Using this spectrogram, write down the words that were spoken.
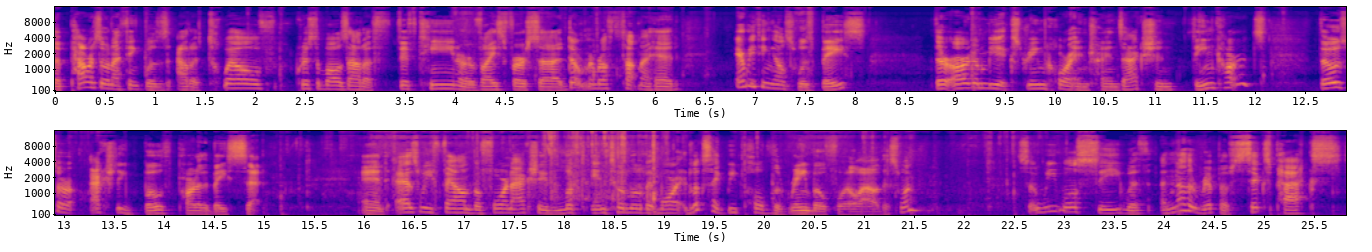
The Power Zone, I think, was out of 12. Crystal Ball's out of 15 or vice versa. I don't remember off the top of my head. Everything else was base. There are going to be Extreme Corps and Transaction theme cards. Those are actually both part of the base set. And as we found before and actually looked into it a little bit more, it looks like we pulled the rainbow foil out of this one. So we will see with another rip of six packs.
